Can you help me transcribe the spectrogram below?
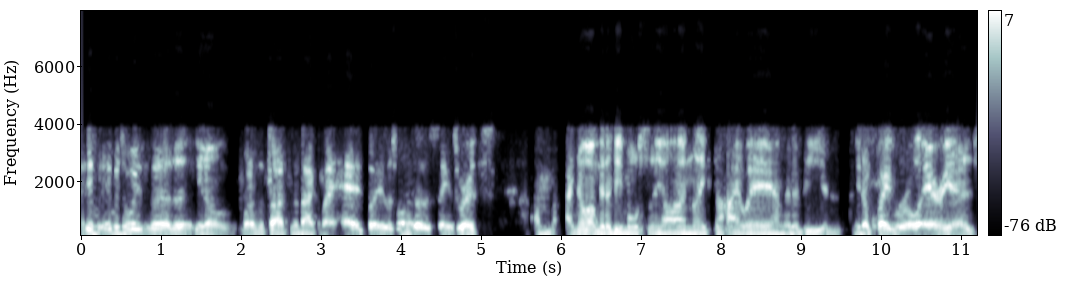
it, it was always the, the, you know, one of the thoughts in the back of my head, but it was one of those things where it's, I'm, I know I'm going to be mostly on like the highway. I'm going to be in, you know, quite rural areas.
